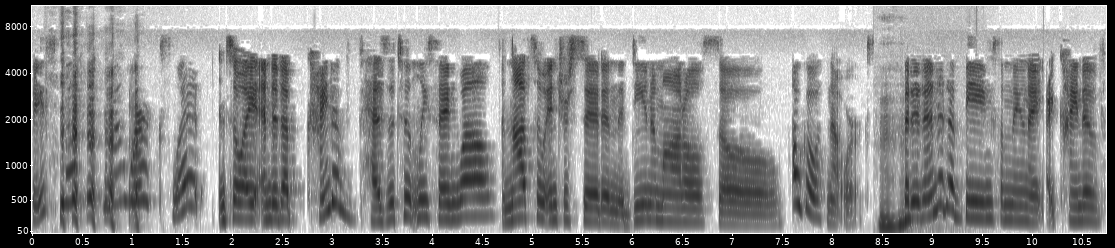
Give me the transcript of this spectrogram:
Facebook networks? What? And so I ended up kind of hesitantly saying, well, I'm not so interested in the Dina model, so I'll go with networks. Mm-hmm. But it ended up being something that I, I, kind of,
